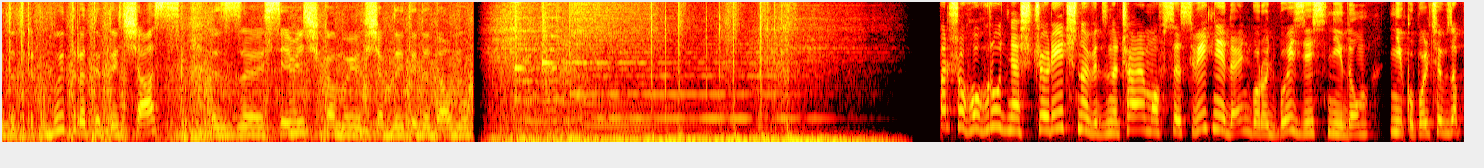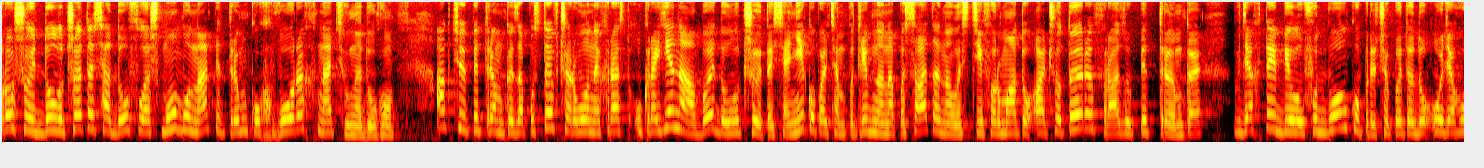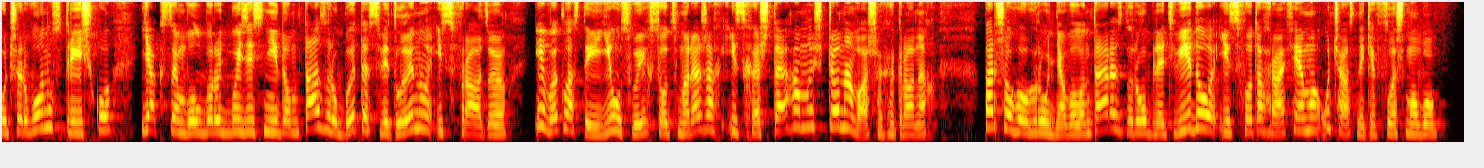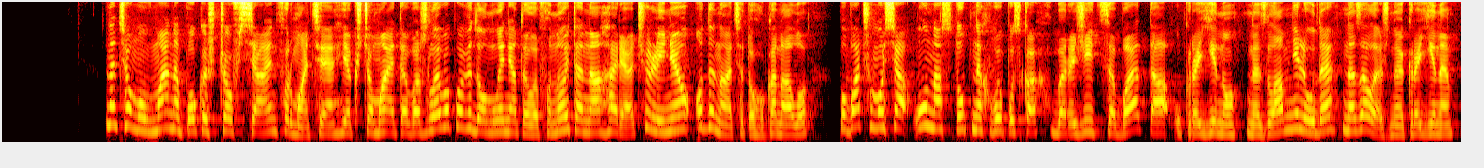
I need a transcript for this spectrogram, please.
витратити- час з сімічками, щоб дійти додому. 1 грудня щорічно відзначаємо Всесвітній день боротьби зі снідом. Нікопольців запрошують долучитися до флешмобу на підтримку хворих на цю недугу. Акцію підтримки запустив Червоний Хрест України. Аби долучитися, нікопольцям потрібно написати на листі формату А4 фразу підтримки, вдягти білу футболку, причепити до одягу червону стрічку як символ боротьби зі снідом, та зробити світлину із фразою і викласти її у своїх соцмережах із хештегами, що на ваших екранах. 1 грудня волонтери зроблять відео із фотографіями учасників флешмобу. На цьому в мене поки що вся інформація. Якщо маєте важливе повідомлення, телефонуйте на гарячу лінію 11 каналу. Побачимося у наступних випусках. Бережіть себе та Україну. Незламні люди незалежної країни.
